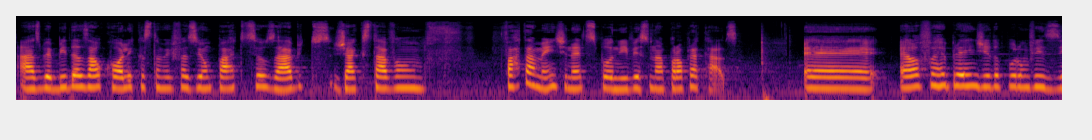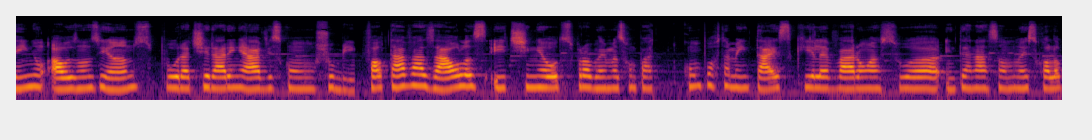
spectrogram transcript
As bebidas alcoólicas também faziam parte de seus hábitos, já que estavam fartamente né, disponíveis na própria casa. É, ela foi repreendida por um vizinho aos 11 anos por atirar em aves com um chubim. Faltava às aulas e tinha outros problemas comportamentais que levaram à sua internação numa escola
